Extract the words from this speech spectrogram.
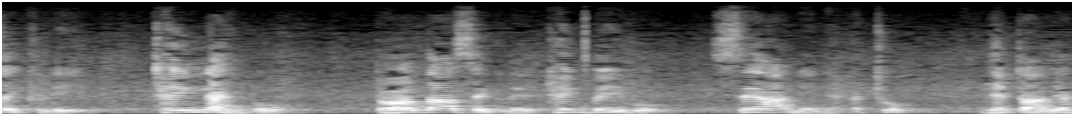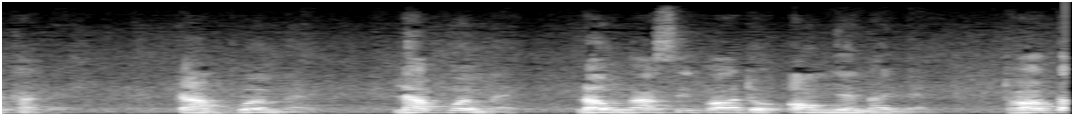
စိတ်ကလေးထိန်းနိုင်ဖို့ဒေါသစိတ်ကလေးထိန်းပေးဖို့ဆရာအနေနဲ့အထုမေတ္တာရက်ခံတယ်ကံပွင့်မယ်လက်ပွင့်မယ်လုံငါးစီပါတော့အောင်မြင်နိုင်တယ်ဒေါသ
